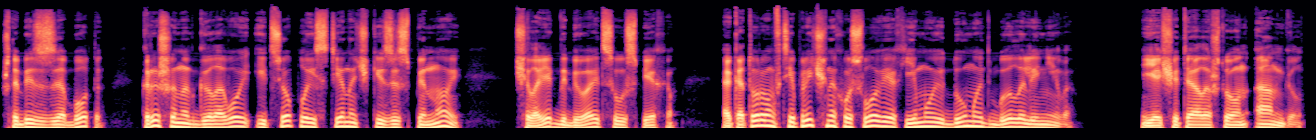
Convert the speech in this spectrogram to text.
что без заботы, крыши над головой и теплые стеночки за спиной человек добивается успеха, о котором в тепличных условиях ему и думать было лениво. Я считала, что он ангел,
